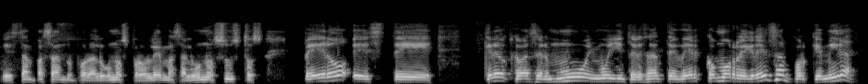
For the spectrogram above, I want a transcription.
están pasando por algunos problemas, algunos sustos, pero este creo que va a ser muy, muy interesante ver cómo regresan, porque mira,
